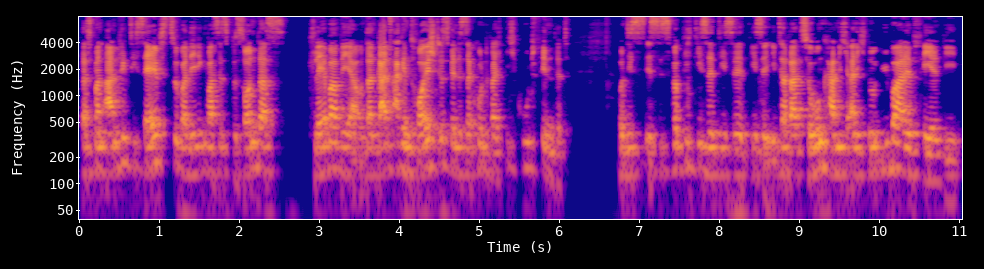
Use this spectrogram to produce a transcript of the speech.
dass man anfängt, sich selbst zu überlegen, was jetzt besonders clever wäre und dann ganz arg enttäuscht ist, wenn es der Kunde vielleicht nicht gut findet. Und es ist wirklich diese, diese, diese Iteration kann ich eigentlich nur überall empfehlen. Die,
